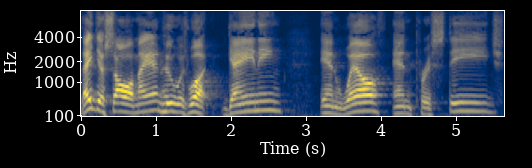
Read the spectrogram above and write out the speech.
They just saw a man who was what? Gaining in wealth and prestige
